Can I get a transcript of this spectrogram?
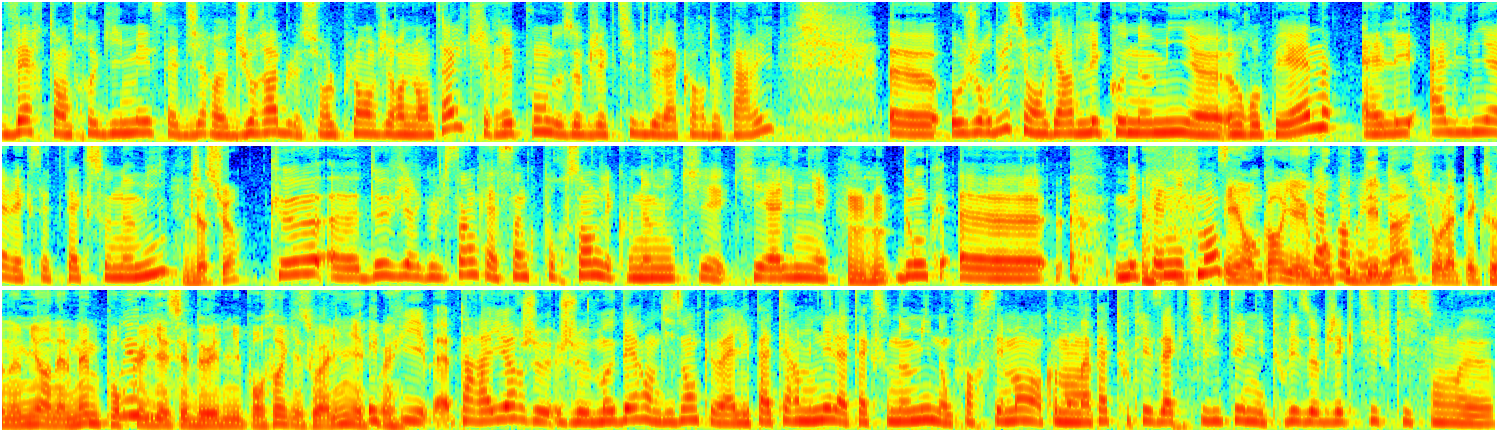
vertes, entre guillemets, c'est-à-dire durables sur le plan environnemental, qui répondent aux objectifs de l'accord de Paris. Euh, aujourd'hui, si on regarde l'économie euh, européenne, elle est alignée avec cette taxonomie. Bien sûr. Que 2,5 euh, à 5 de l'économie qui est, qui est alignée. Mhm. Donc, mécaniquement. Et encore, il y a eu beaucoup de débats sur la taxonomie en elle-même pour qu'il y ait ces 2,5 qui soient alignés. Et puis, par ailleurs, je, modère en disant qu'elle n'est pas terminée, la taxonomie. Donc, forcément, comme on n'a pas toutes les activités ni tous les objectifs qui sont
